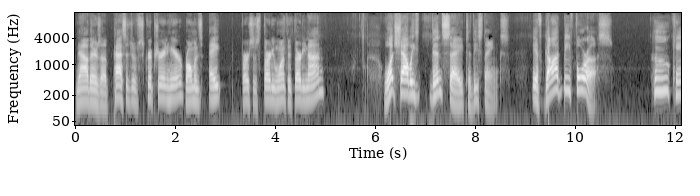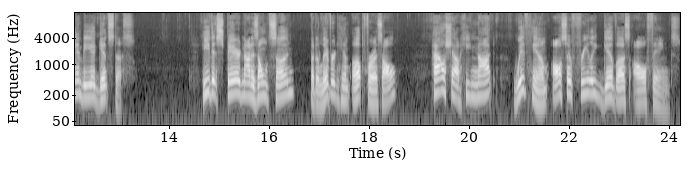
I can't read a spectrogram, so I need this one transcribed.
Now there's a passage of scripture in here, Romans 8 verses 31 through 39. What shall we then say to these things? If God be for us, who can be against us? He that spared not his own son, but delivered him up for us all, how shall he not with him also freely give us all things?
